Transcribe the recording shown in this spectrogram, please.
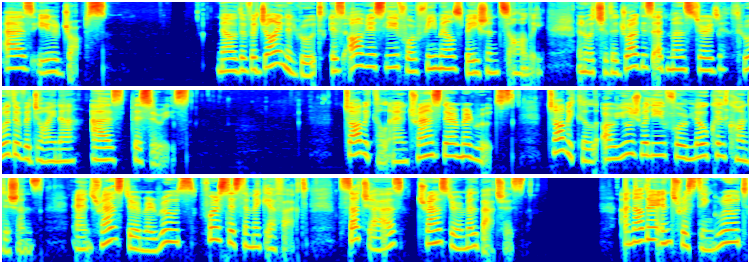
as ear drops. Now, the vaginal route is obviously for female patients only, in which the drug is administered through the vagina as pessaries. Topical and transdermal routes. Topical are usually for local conditions, and transdermal routes for systemic effect, such as transdermal patches. Another interesting route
